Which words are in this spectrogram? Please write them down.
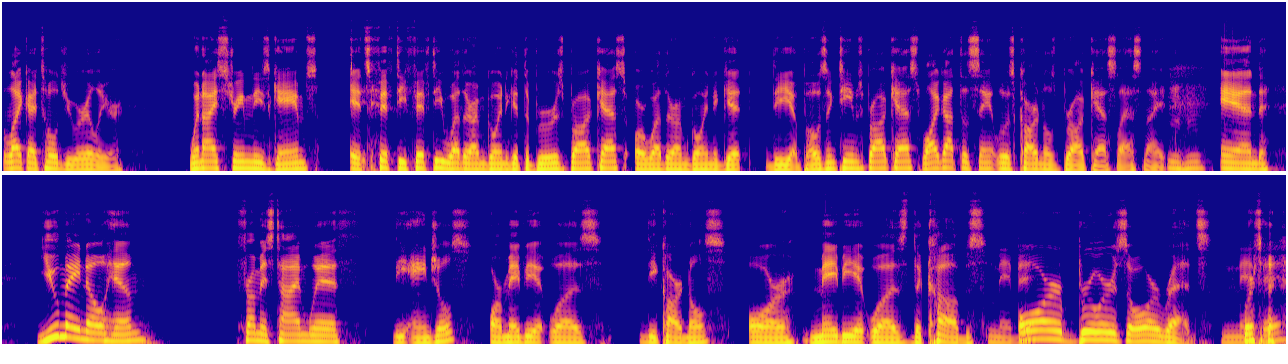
like i told you earlier when i stream these games it's 50-50 whether i'm going to get the brewers broadcast or whether i'm going to get the opposing team's broadcast well i got the st louis cardinals broadcast last night Mm-hmm. and you may know him from his time with the Angels, or maybe it was the Cardinals, or maybe it was the Cubs, Maybe. or Brewers or Reds. We're, Maybe. ta-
